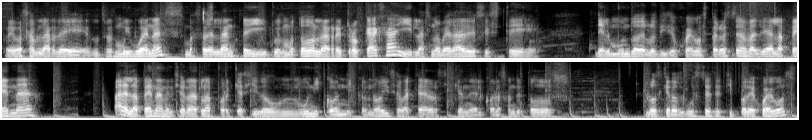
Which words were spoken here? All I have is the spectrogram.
Podemos hablar de, de otras muy buenas más adelante. Y pues como todo, la retrocaja y las novedades este, del mundo de los videojuegos. Pero esta valdría la pena, vale la pena mencionarla porque ha sido un, un icónico, ¿no? Y se va a quedar así que en el corazón de todos los que nos gusta este tipo de juegos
